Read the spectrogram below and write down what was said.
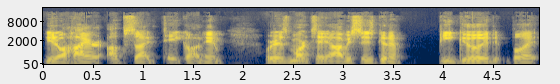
you know, higher upside take on him. Whereas Marte obviously is going to be good, but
